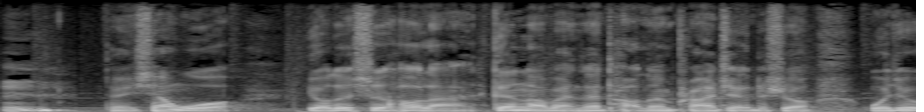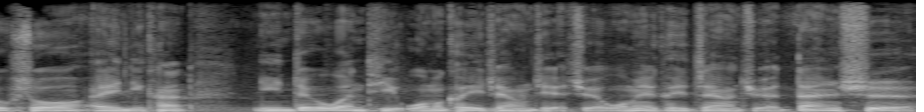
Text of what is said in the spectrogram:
嗯，对，像我有的时候啦，跟老板在讨论 project 的时候，我就说，哎，你看你这个问题，我们可以这样解决，我们也可以这样解决，但是。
